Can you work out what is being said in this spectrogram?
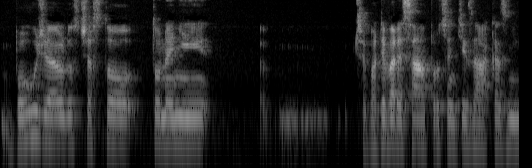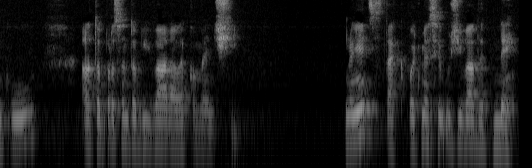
Bohužel dost často to není mm, třeba 90% těch zákazníků, ale to procento bývá daleko menší. No nic, tak pojďme si užívat dny.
